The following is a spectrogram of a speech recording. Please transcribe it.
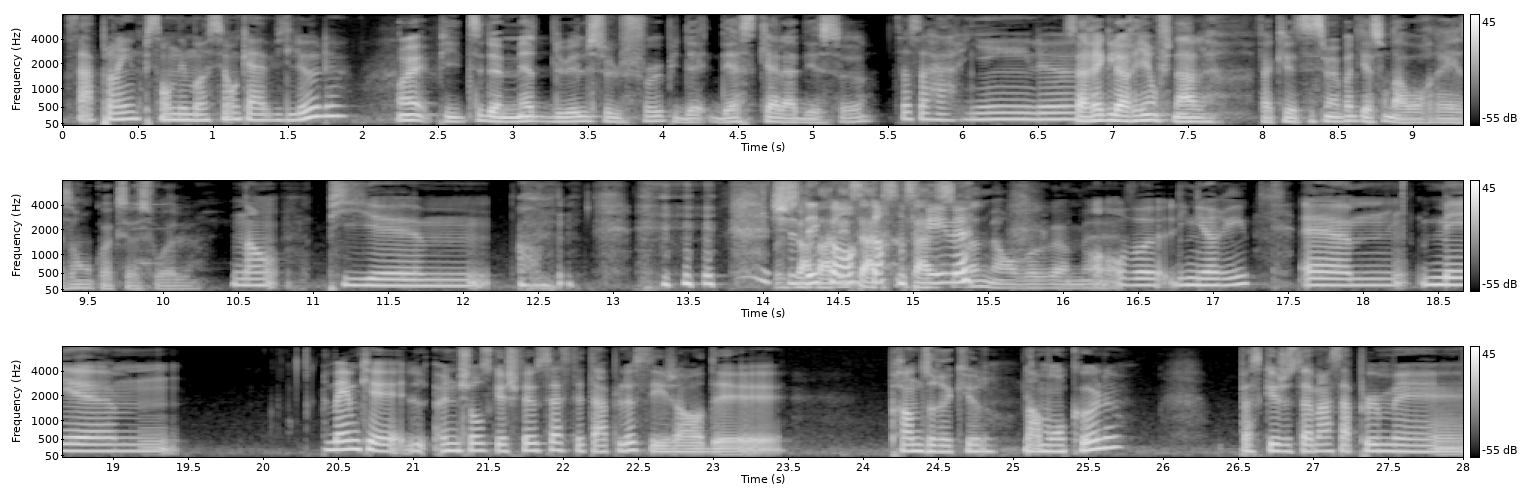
sa plainte puis son émotion qu'elle vit là là Ouais, puis tu sais de mettre de l'huile sur le feu puis de- d'escalader ça, ça ça sert à rien là ça règle rien au final. Fait que c'est même pas une question d'avoir raison ou quoi que ce soit là. non puis euh, je suis ça, ça déconcentrée là sonne, mais on va comme. euh, on va l'ignorer. Euh, mais même que une chose que je fais aussi à cette étape-là, c'est genre de prendre du recul. Dans mon cas, là, parce que justement, ça peut me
